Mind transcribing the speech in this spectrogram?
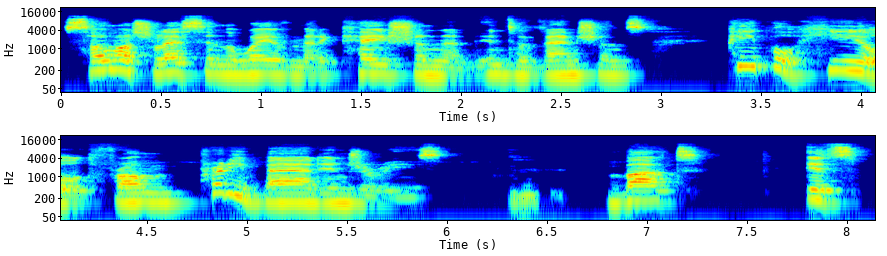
so much less in the way of medication and interventions, people healed from pretty bad injuries. Mm-hmm. But it's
